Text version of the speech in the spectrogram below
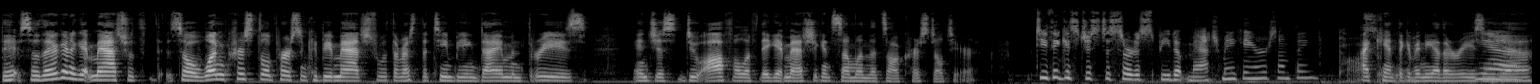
They, so they're going to get matched with. So one crystal person could be matched with the rest of the team being diamond threes, and just do awful if they get matched against someone that's all crystal tier. Do you think it's just to sort of speed up matchmaking or something? I can't think of any other reason. Yeah. Yeah.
